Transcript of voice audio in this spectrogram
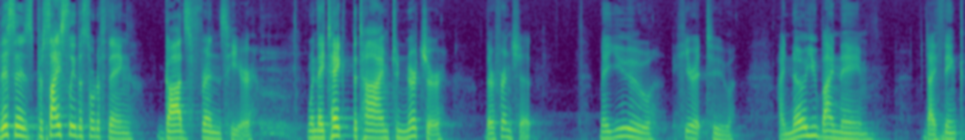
This is precisely the sort of thing God's friends hear when they take the time to nurture their friendship. May you hear it too. I know you by name, and I think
